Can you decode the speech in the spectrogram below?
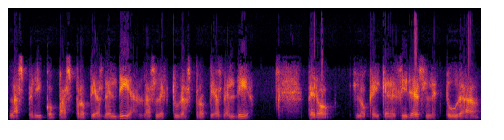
las perícopas propias del día, las lecturas propias del día. Pero lo que hay que decir es lectura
